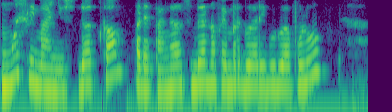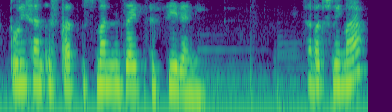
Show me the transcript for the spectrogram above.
muslimanews.com pada tanggal 9 November 2020, tulisan Ustadz Usman Zaid Zidani. Sahabat muslimah,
